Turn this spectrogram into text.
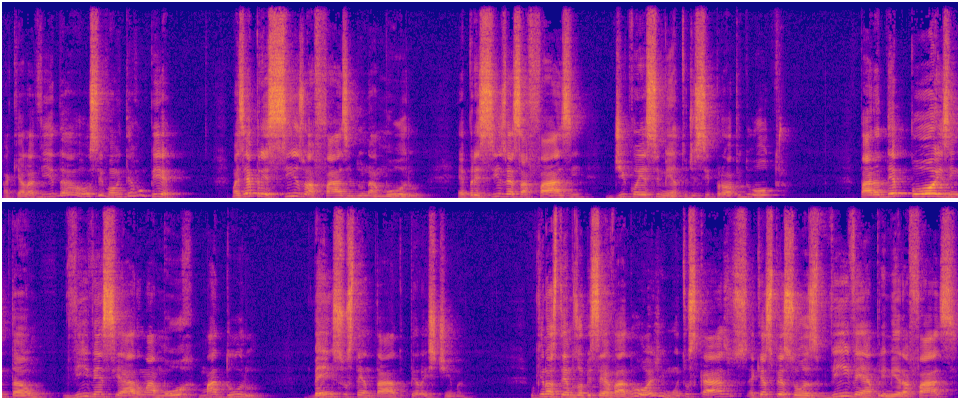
aquela vida ou se vão interromper. Mas é preciso a fase do namoro, é preciso essa fase de conhecimento de si próprio e do outro, para depois então vivenciar um amor maduro, bem sustentado pela estima. O que nós temos observado hoje, em muitos casos, é que as pessoas vivem a primeira fase,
